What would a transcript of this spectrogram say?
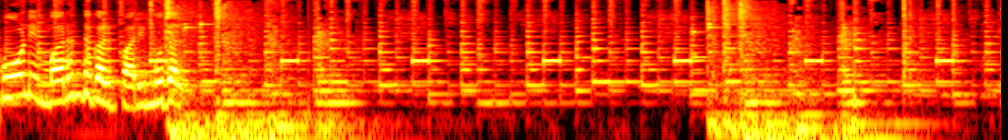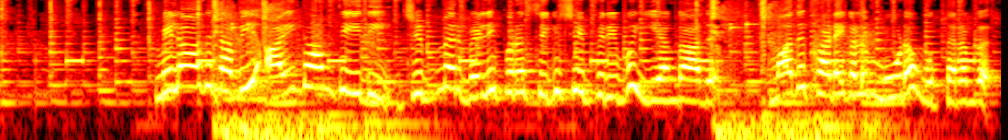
போலி மருந்துகள் பறிமுதல். மிலாது நபி ஐந்தாம் தேதி ஜிப்மர் வெளிப்புற சிகிச்சை பிரிவு இயங்காது. மது கடைகளும் மூட உத்தரவு.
